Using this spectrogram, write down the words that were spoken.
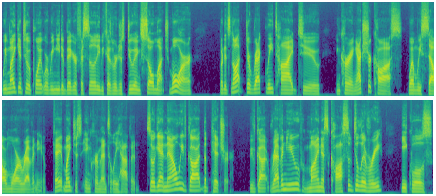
we might get to a point where we need a bigger facility because we're just doing so much more, but it's not directly tied to incurring extra costs when we sell more revenue. Okay. It might just incrementally happen. So, again, now we've got the picture. We've got revenue minus cost of delivery equals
